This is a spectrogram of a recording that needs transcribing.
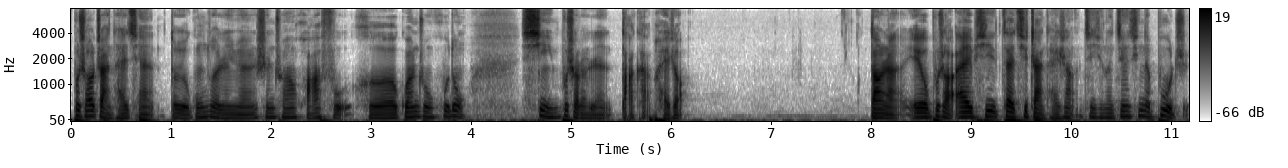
不少展台前都有工作人员身穿华服和观众互动，吸引不少的人打卡拍照。当然，也有不少 IP 在其展台上进行了精心的布置，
